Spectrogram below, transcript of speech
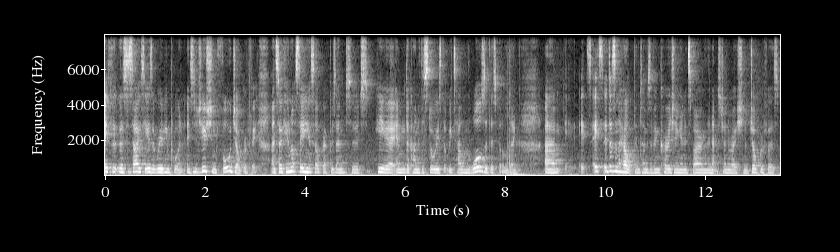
if the, society is a really important institution for geography and so if you're not seeing yourself represented here in the kind of the stories that we tell on the walls of this building um, it's, it's, it doesn't help in terms of encouraging and inspiring the next generation of geographers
